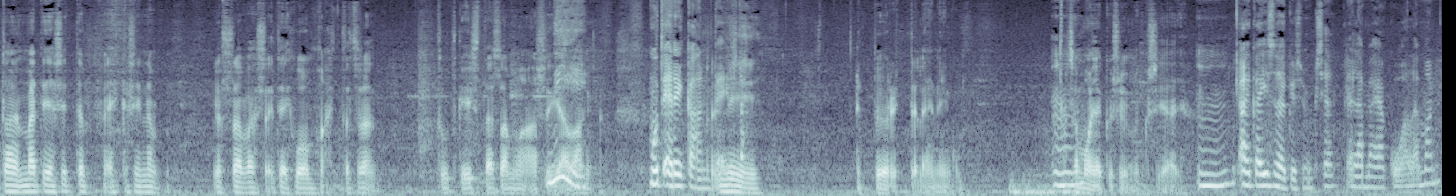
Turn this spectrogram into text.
tai mä tiedän sitten ehkä siinä jossain vaiheessa itse huomaa, että se tutkii sitä samaa asiaa. Niin, mutta eri kanteilta. Niin, että pyörittelee niin kuin mm. samoja kysymyksiä. Ja... Mm. Aika isoja kysymyksiä, elämä ja kuoleman.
